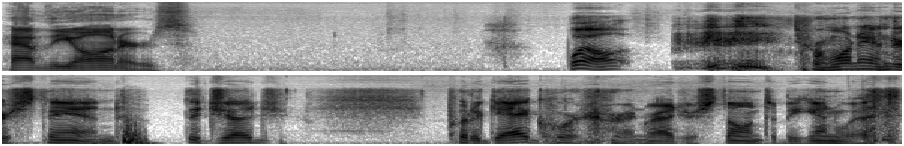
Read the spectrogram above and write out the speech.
have the honors? Well, from what I understand, the judge put a gag order on Roger Stone to begin with,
